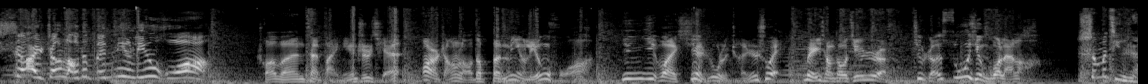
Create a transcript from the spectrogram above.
是二长老的本命灵火。传闻在百年之前，二长老的本命灵火因意外陷入了沉睡，没想到今日竟然苏醒过来了。什么今日？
